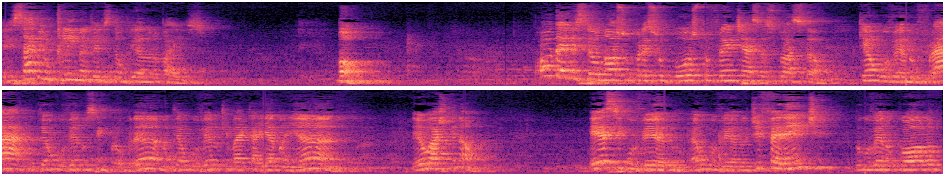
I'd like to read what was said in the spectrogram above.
Eles sabem o clima que eles estão criando no país. Bom, qual deve ser o nosso pressuposto frente a essa situação? Que é um governo fraco, que é um governo sem programa, que é um governo que vai cair amanhã? Eu acho que não. Esse governo é um governo diferente do governo Collor,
